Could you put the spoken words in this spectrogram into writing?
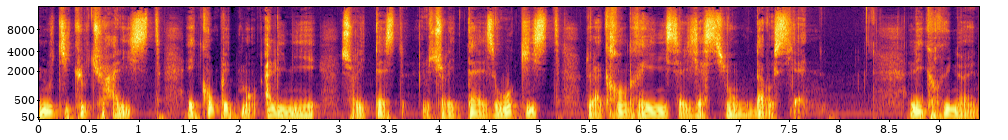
multiculturalistes et complètement alignés sur les, thèses wokistes de la grande réinitialisation davosienne. Les Grünen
